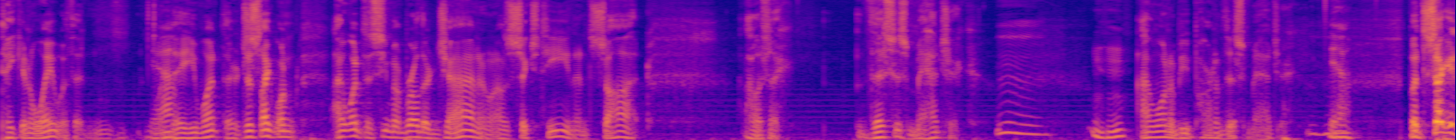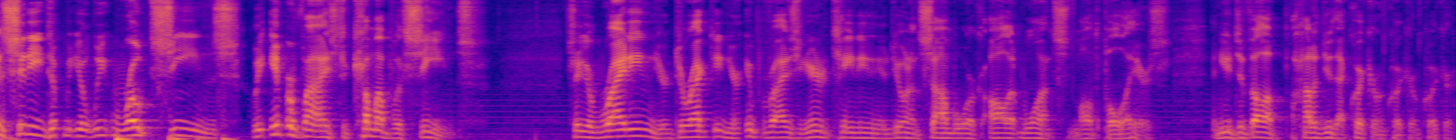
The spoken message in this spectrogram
taken away with it. And Yeah. One day he went there, just like when I went to see my brother John when I was 16 and saw it. I was like, "This is magic. Mm-hmm. Mm-hmm. I want to be part of this magic." Mm-hmm. Yeah. But Second City, you know, we wrote scenes. We improvised to come up with scenes. So you're writing, you're directing, you're improvising, you're entertaining, and you're doing ensemble work all at once, multiple layers. And you develop how to do that quicker and quicker and quicker.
